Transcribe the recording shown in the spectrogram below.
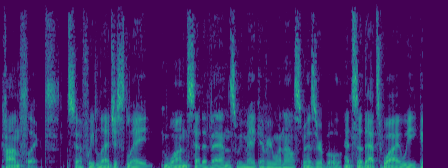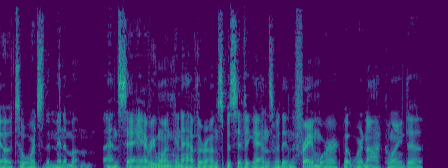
conflict. So if we legislate one set of ends, we make everyone else miserable. And so that's why we go towards the minimum and say everyone can have their own specific ends within the framework, but we're not going to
